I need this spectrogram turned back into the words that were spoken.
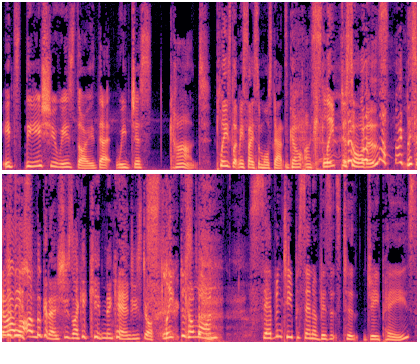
it's the issue is though that we just can't. please let me say some more stats. Go on. Sleep disorders. Listen Go to this. on, look at her. She's like a kid in a candy store. Sleep disorders. Come on. Seventy percent of visits to GPs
